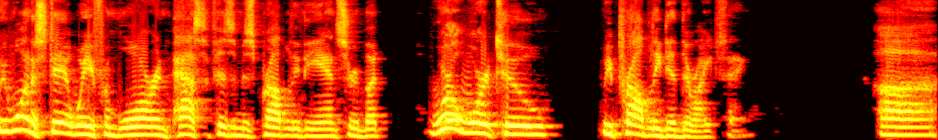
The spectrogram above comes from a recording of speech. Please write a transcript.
we want to stay away from war, and pacifism is probably the answer, but World War II, we probably did the right thing. Uh,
